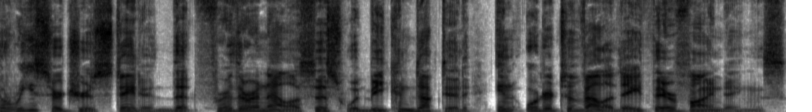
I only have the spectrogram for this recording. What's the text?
the researchers stated that further analysis would be conducted in order to validate their findings.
